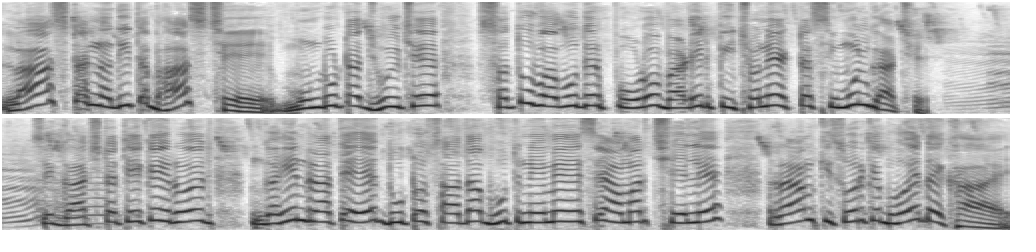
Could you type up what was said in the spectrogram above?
লাশটা নদীতে ভাসছে। মুন্ডুটা ঝুলছে। সতু বাবুদের পোড়ো বাড়ির পিছনে একটা শিমুল গাছে। সে গাছটা থেকে রোজ গহীন রাতে দুটো সাদা ভূত নেমে এসে আমার ছেলে রাম কিশোরকে ভয় দেখায়।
